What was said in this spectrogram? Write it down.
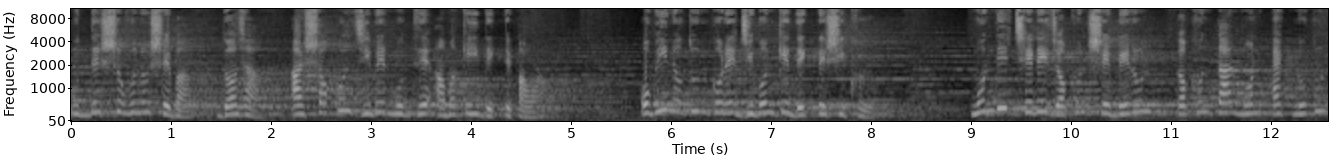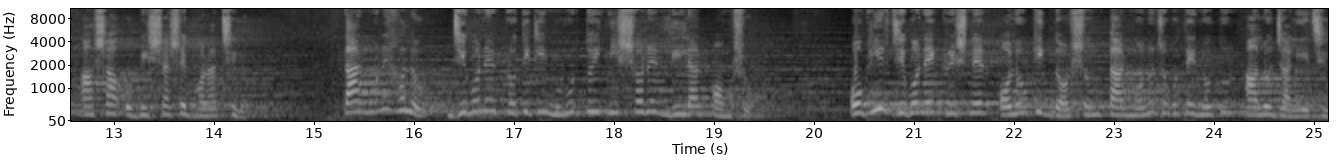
উদ্দেশ্য হল সেবা দজা আর সকল জীবের মধ্যে আমাকেই দেখতে পাওয়া। অভি নতুন করে জীবনকে দেখতে শিখল। মন্দির ছেড়ে যখন সে বেরোল তখন তার মন এক নতুন আশা ও বিশ্বাসে ভরা ছিল। তার মনে হল, জীবনের প্রতিটি মুহূর্তই ঈশ্বরের লীলার অংশ। অভির জীবনে কৃষ্ণের অলৌকিক দর্শন তার মনোজগতে নতুন আলো জ্বালিয়েছিল।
